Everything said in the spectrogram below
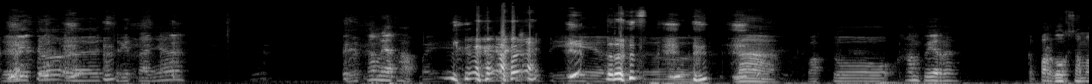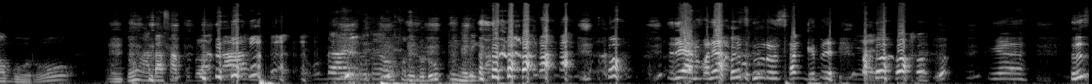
jadi itu eh, ceritanya gue kan lihat HP kecil, Terus? gitu. nah waktu hampir kepergok sama guru untung ada saku belakang. Ya udah itu saya langsung didudukin jadi jadi handphonenya langsung rusak gitu ya? Iya, ya terus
